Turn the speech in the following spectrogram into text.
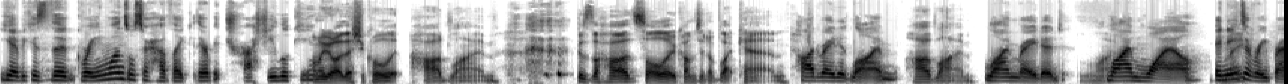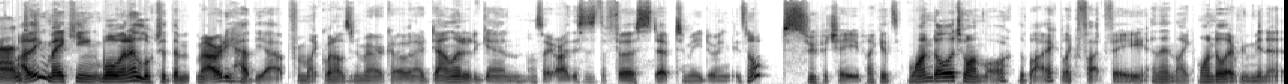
Yeah, because the green ones also have like, they're a bit trashy looking. Oh my god, they should call it hard lime because the hard solo comes in a black can. Hard rated lime, Hard lime. lime rated, Lime. LimeWire. It needs a rebrand. I think making well when I looked at them, I already had the app from like when I was in America, and I downloaded it again. I was like, all right, this is the first step to me doing. It's not super cheap. Like it's one dollar to unlock the bike, like flat fee, and then like one dollar every minute.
